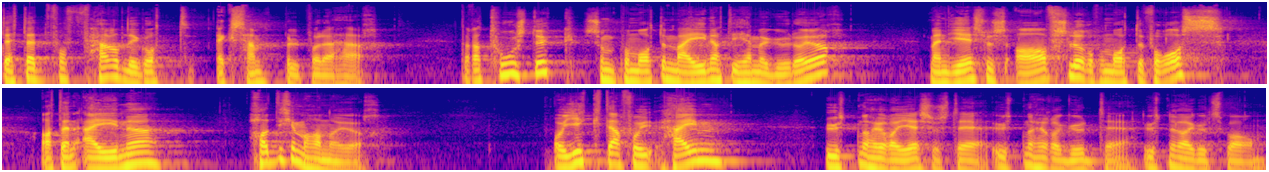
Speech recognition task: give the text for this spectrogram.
Dette er et forferdelig godt eksempel på det her. Det er to stykk som på en måte mener at de har med Gud å gjøre, men Jesus avslører på en måte for oss at den ene hadde ikke med han å gjøre. Og gikk derfor hjem uten å høre Jesus til, uten å høre Gud til, uten å være Guds barn.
